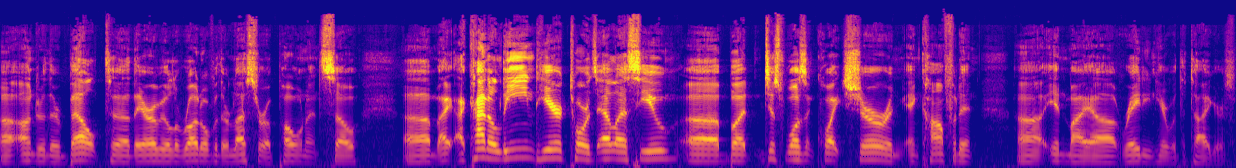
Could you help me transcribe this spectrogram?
uh, under their belt, uh, they are able to run over their lesser opponents. So. Um, I, I kind of leaned here towards LSU, but just wasn't quite sure and, and confident in my rating here with the Tigers.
